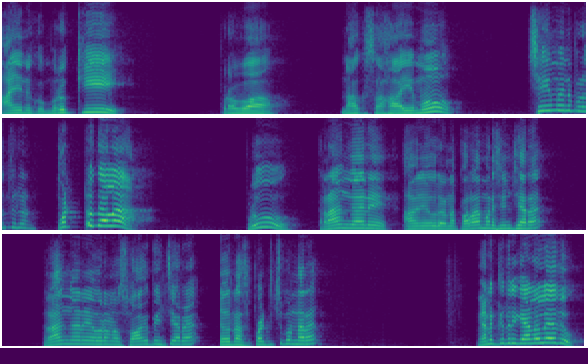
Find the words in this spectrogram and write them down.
ఆయనకు మురుక్కి ప్రభా నాకు సహాయము చేయమని బ్రతులను పట్టుదల ఇప్పుడు రాగానే ఆమె ఎవరైనా పరామర్శించారా? రాగానే ఎవరైనా స్వాగతించారా? ఎవరైనా పట్టించుకున్నారా? వెనక్కి తిరిగి వెళ్ళలేదు.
